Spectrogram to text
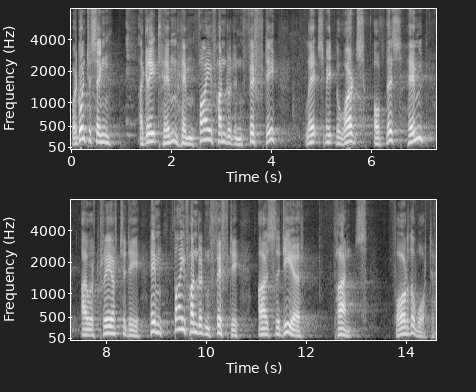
We're going to sing a great hymn, hymn 550. Let's make the words of this hymn our prayer today. Hymn 550 as the deer pants for the water.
